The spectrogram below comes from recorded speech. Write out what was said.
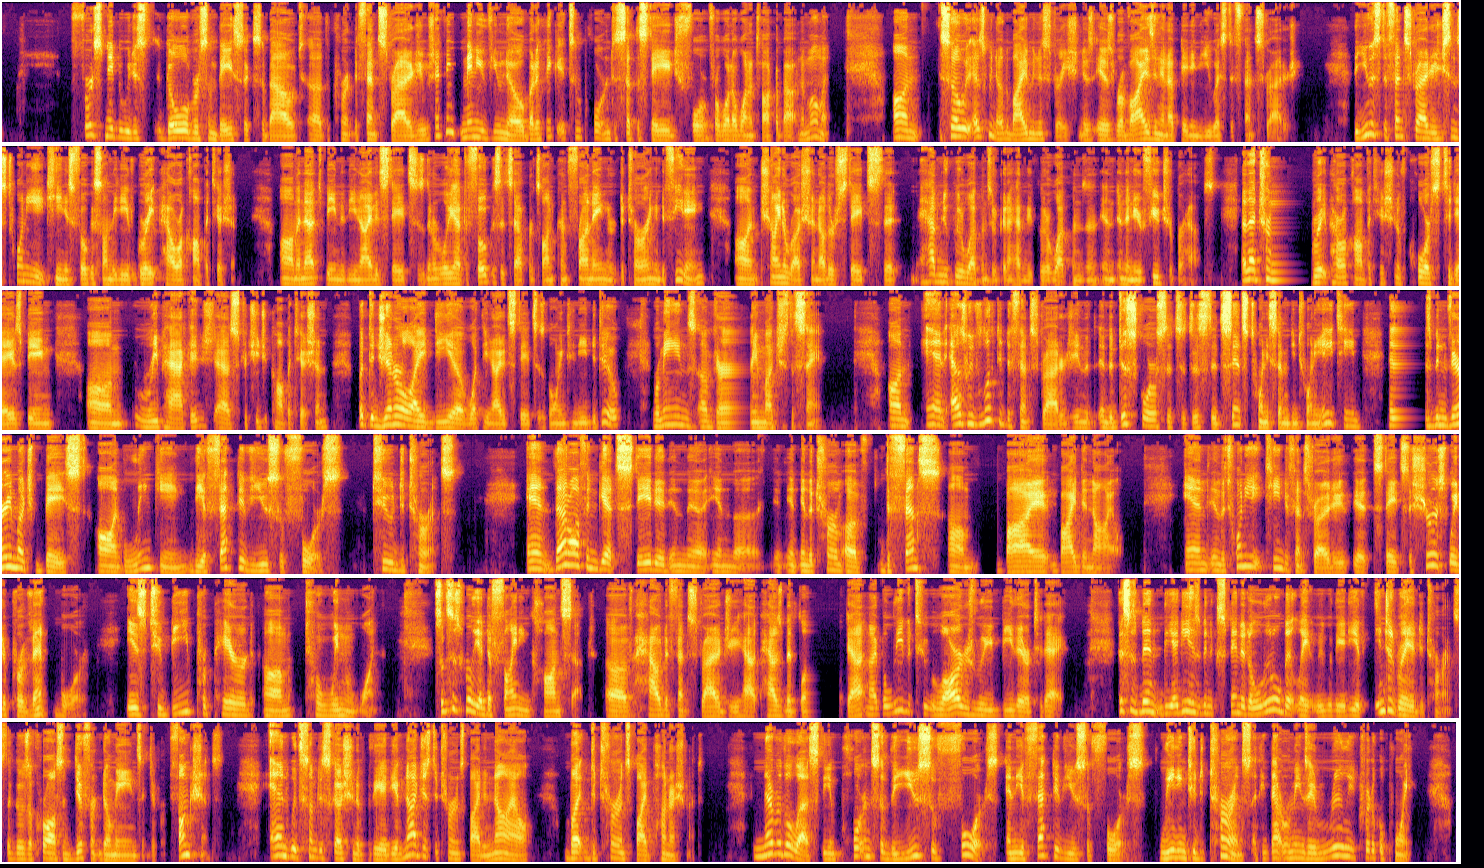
first, maybe we just go over some basics about uh, the current defense strategy, which I think many of you know, but I think it's important to set the stage for, for what I want to talk about in a moment. On so as we know, the Biden administration is, is revising and updating the U.S. defense strategy. The U.S. defense strategy since 2018 is focused on the idea of great power competition. Um, and that's being that the United States is going to really have to focus its efforts on confronting or deterring and defeating um, China, Russia, and other states that have nuclear weapons or are going to have nuclear weapons in, in, in the near future, perhaps. Now, that term great power competition, of course, today is being um, repackaged as strategic competition. But the general idea of what the United States is going to need to do remains uh, very much the same. Um, and as we've looked at defense strategy and the, and the discourse that's existed since 2017, 2018 has been very much based on linking the effective use of force to deterrence. And that often gets stated in the in the in, in the term of defense um, by, by denial. And in the 2018 defense strategy, it states the surest way to prevent war is to be prepared um, to win one. So this is really a defining concept of how defense strategy ha- has been looked at, and I believe it to largely be there today. This has been, the idea has been expanded a little bit lately with the idea of integrated deterrence that goes across different domains and different functions and with some discussion of the idea of not just deterrence by denial, but deterrence by punishment. Nevertheless, the importance of the use of force and the effective use of force leading to deterrence, I think that remains a really critical point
